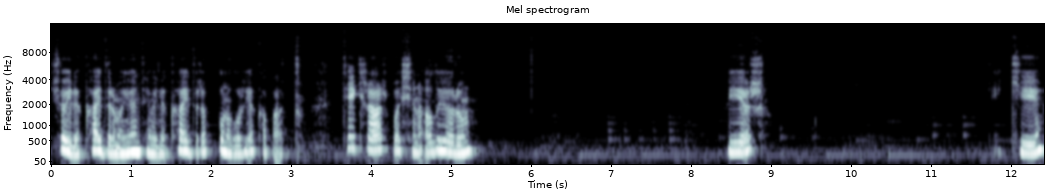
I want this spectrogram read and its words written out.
Şöyle kaydırma yöntemiyle kaydırıp bunu buraya kapattım. Tekrar başını alıyorum. 1 2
